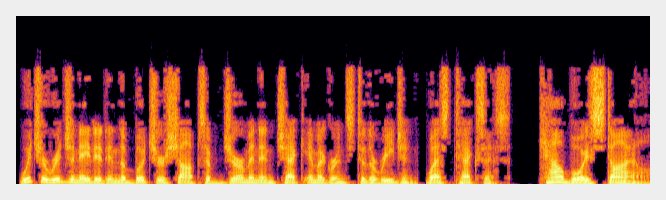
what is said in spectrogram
which originated in the butcher shops of German and Czech immigrants to the region, West Texas, cowboy style,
